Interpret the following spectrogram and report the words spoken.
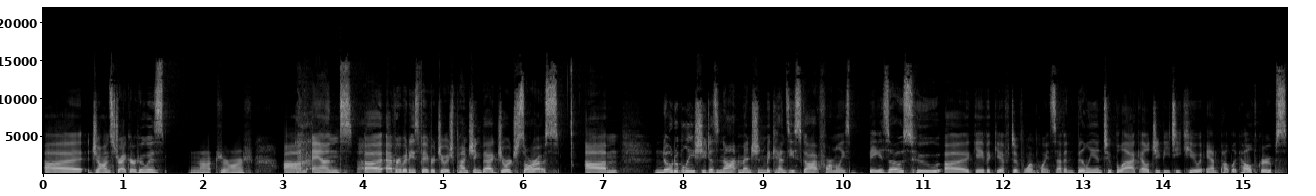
Uh, Jon Stryker, who is not Jewish, um, and uh, everybody's favorite Jewish punching bag, George Soros. Um, notably, she does not mention Mackenzie Scott, formerly Bezos, who uh, gave a gift of 1.7 billion to Black, LGBTQ, and public health groups.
